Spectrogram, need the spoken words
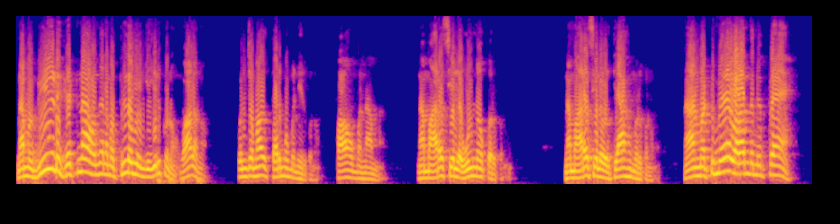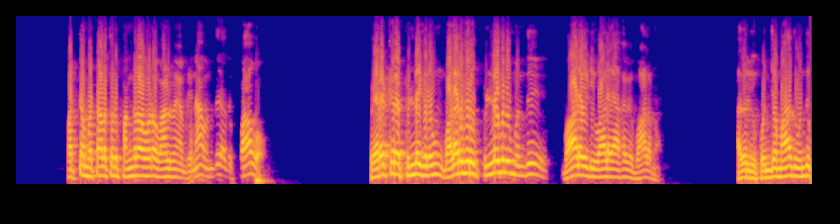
நம்ம வீடு கட்டினா வந்து நம்ம பிள்ளைங்க இங்க இருக்கணும் வாழணும். கொஞ்சமாவது தர்மம் பண்ணியிருக்கணும். பாவம் பண்ணாம. நம்ம அரசியல்ல உள்நோக்கம் இருக்கணும். நம்ம அரசியலில் ஒரு தியாகம் இருக்கணும். நான் மட்டுமே வளர்ந்து நிற்பேன். பட்டம் பட்டாளத்தோட பங்களாவோட வாழ்வேன் அப்படின்னா வந்து அது பாவம். பிறக்கிற பிள்ளைகளும் வளர்கிற பிள்ளைகளும் வந்து வாழையடி வாழையாகவே வாழணும். அதற்கு கொஞ்சமாவது வந்து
